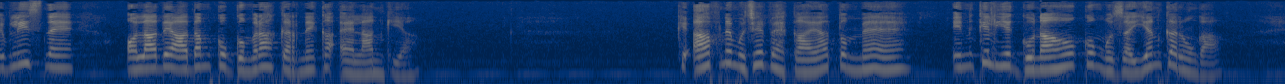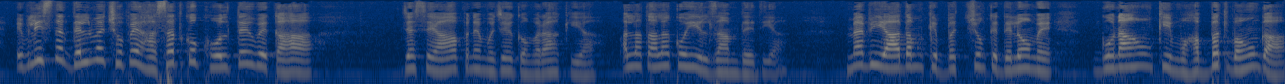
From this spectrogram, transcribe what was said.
ابلیس نے اولاد آدم کو گمراہ کرنے کا اعلان کیا کہ آپ نے مجھے بہکایا تو میں ان کے لیے گناہوں کو مزین کروں گا۔ ابلیس نے دل میں چھپے حسد کو کھولتے ہوئے کہا، جیسے آپ نے مجھے گمراہ کیا، اللہ تعالیٰ کو ہی الزام دے دیا۔ میں بھی آدم کے بچوں کے دلوں میں گناہوں کی محبت بہوں گا،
